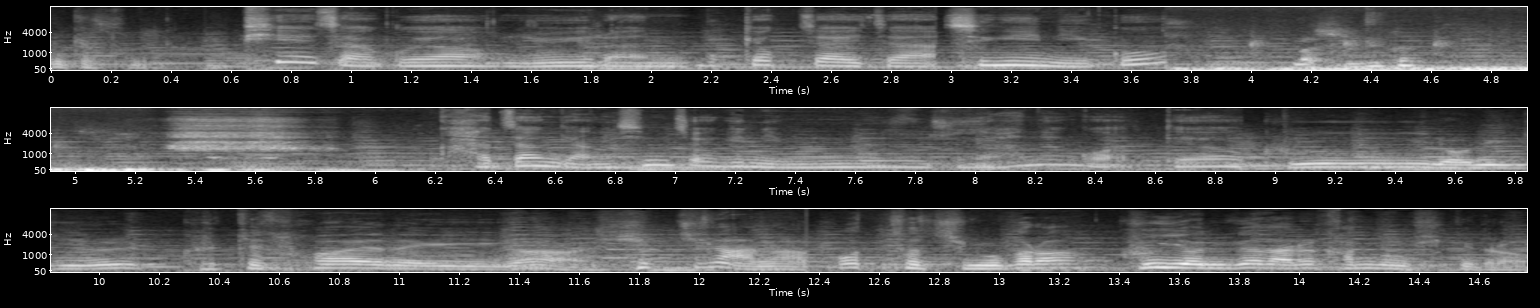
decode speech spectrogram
느꼈습니다. 피해자고요. 유일한 목격자이자 증인이고 맞습니까? 가장 양심적인 인물 중에 하나인 것 같아요. 그 연기를 그렇게 소화해내기가 쉽지는 않아. 어, 저 친구 봐라. 그 연기가 나를 감동시키더라고.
